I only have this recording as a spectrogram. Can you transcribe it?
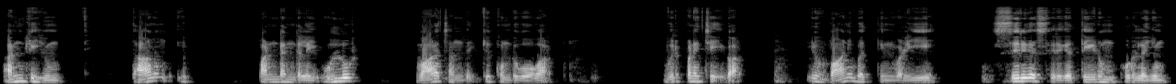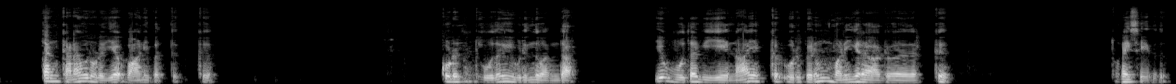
அன்றியும் தானும் இப்பண்டங்களை உள்ளூர் வாரச்சந்தைக்குக் கொண்டு போவார். விற்பனை செய்வார். இவ்வாணிபத்தின் வழியே சிறுக சிறுக தேடும் பொருளையும் தன் கணவருடைய வாணிபத்துக்குக் கொடுத்து உதவி புரிந்து வந்தார். இவ்வுதவியே நாயக்கர் ஒரு பெரும் வணிகராகுவதற்கு துணை செய்தது.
